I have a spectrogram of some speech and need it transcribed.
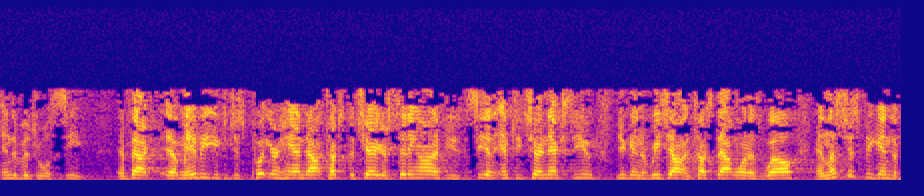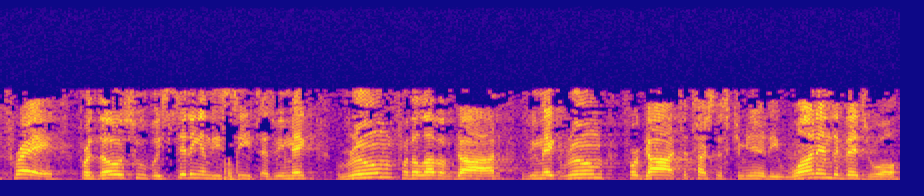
individual seat. In fact, uh, maybe you could just put your hand out, touch the chair you're sitting on. If you see an empty chair next to you, you can reach out and touch that one as well. And let's just begin to pray for those who will be sitting in these seats as we make room for the love of God, as we make room for God to touch this community, one individual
